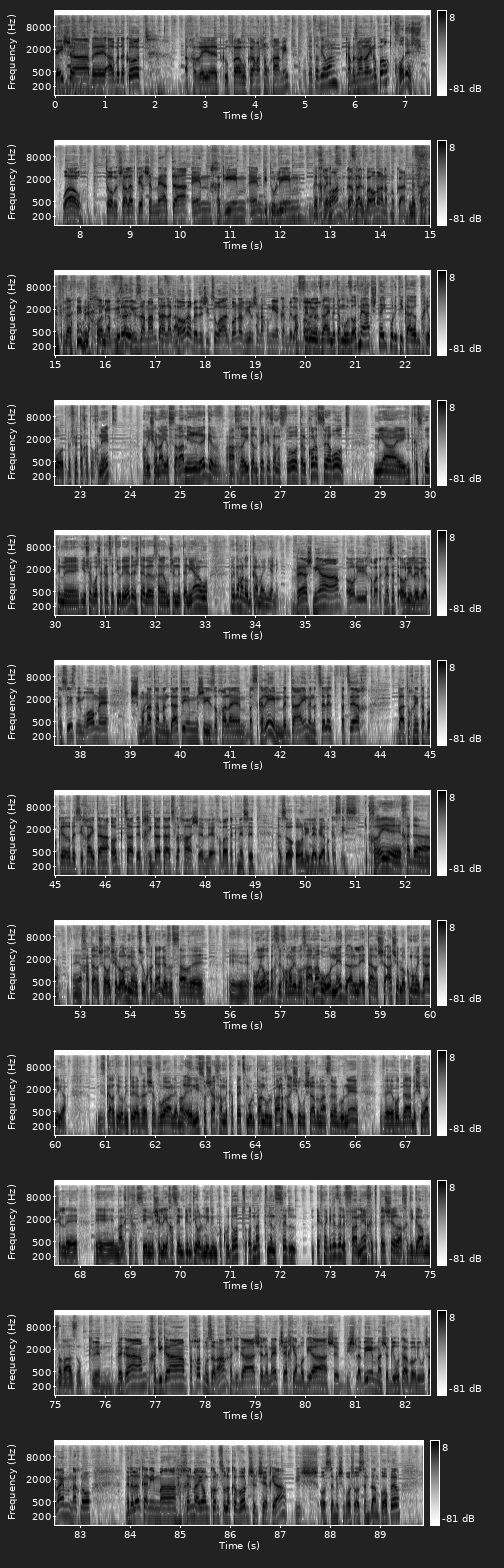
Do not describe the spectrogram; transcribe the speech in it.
תשע וארבע דקות, אחרי אה, תקופה ארוכה, מה שלומך עמית? בוקר טוב ירון. כמה זמן לא היינו פה? חודש. וואו. טוב, אפשר להבטיח שמעתה אין חגים, אין ביטולים. בהחלט. נכון? גם בהחלט. ל"ג בעומר אנחנו כאן. נכון, אפילו- אם זממת על ל"ג בעומר באיזושהי צורה, אז בוא נבהיר שאנחנו נהיה כאן בל"ג אפילו בעומר. י"ז בתמוז. עוד מעט שתי פוליטיקאיות בכירות בפתח התוכנית. הראשונה היא השרה מירי רגב, האחראית על טקס המשואות, על כל הסערות מההתכסחות עם אה, יושב ראש הכנסת יולי אדלשטיין, דרך הנאום של נתניהו, וגם על עוד כמה עניינים. והשנייה, אורלי, חברת הכנסת אורלי לוי אבקסיס, ממרום אה, שמונת המנדטים שהיא זוכה להם בסקרים בינתיים, ננסה לפצח בתוכנית הבוקר בשיחה איתה עוד קצת את חידת ההצלחה של אה, חברת הכנסת הזו, אורלי לוי אבקסיס. אחרי אחד ה... אחת ההרשעות של אולמרט, שהוא חגג, אז השר אורי אורבך, זיכרונו לברכה, אמר, הוא עונד על, את ההרשעה שלו כמו מדליה. נזכרתי בביטוי הזה השבוע, למראה ניסו שחם מקפץ מאולפן לאולפן אחרי שהורשע במעשה מגונה והודה בשורה של אה, אה, מערכת יחסים, של יחסים בלתי הולמים עם פקודות. עוד מעט ננסה, איך נגיד את זה? לפענח את פשר החגיגה המוזרה הזו. כן, וגם חגיגה פחות מוזרה, חגיגה של אמת, צ'כיה מודיעה שבשלבים השגרירות תעבור לירושלים. אנחנו נדבר כאן עם ה- החל מהיום קונסול הכבוד של צ'כיה, איש אוסם, יושב ראש אוסם דם פרופר,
